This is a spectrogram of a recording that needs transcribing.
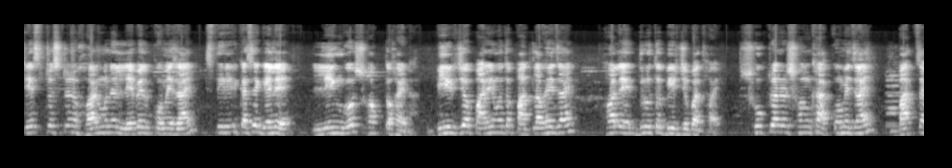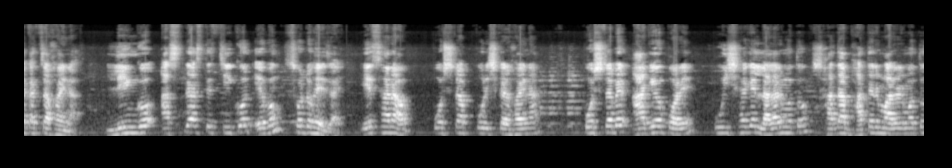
টেস্টোস্টেরন হরমোনের লেভেল কমে যায়, স্ত্রীর কাছে গেলে লিঙ্গ শক্ত হয় না, বীর্য পানির মতো পাতলা হয়ে যায়, ফলে দ্রুত বীর্যপাত হয়। শুক্রাণুর সংখ্যা কমে যায় বাচ্চা কাচ্চা হয় না, লিঙ্গ আস্তে আস্তে চিকন এবং ছোট হয়ে যায়। এছাড়াও প্রস্রাব পরিষ্কার হয় না। প্রস্রাবের আগেও পরে পুঁই শাকের লালার মতো, সাদা ভাতের মারের মতো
